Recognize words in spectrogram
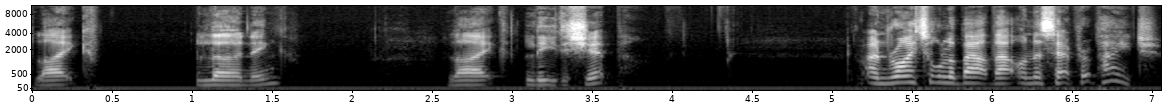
like learning, like leadership, and write all about that on a separate page.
